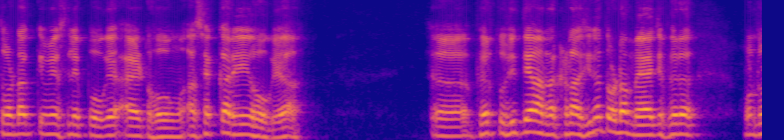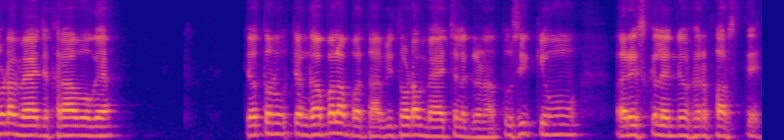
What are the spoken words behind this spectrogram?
ਤੁਹਾਡਾ ਕਿਵੇਂ ਸਲਿੱਪ ਹੋ ਗਿਆ ਐਟ ਹੋਮ ਅਸੇ ਘਰੇ ਹੋ ਗਿਆ। ਫਿਰ ਤੁਸੀਂ ਧਿਆਨ ਰੱਖਣਾ ਸੀ ਨਾ ਤੁਹਾਡਾ ਮੈਚ ਫਿਰ ਹੁਣ ਤੁਹਾਡਾ ਮੈਚ ਖਰਾਬ ਹੋ ਗਿਆ। ਜਦੋਂ ਤੁਹਾਨੂੰ ਚੰਗਾ ਭਲਾ ਪਤਾ ਵੀ ਤੁਹਾਡਾ ਮੈਚ ਲੱਗਣਾ, ਤੁਸੀਂ ਕਿਉਂ ਰਿਸਕ ਲੈਂਦੇ ਹੋ ਫਿਰ ਫਰਸ ਤੇ?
